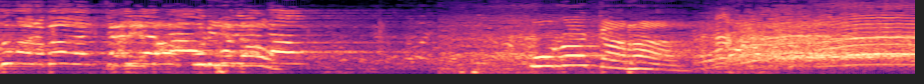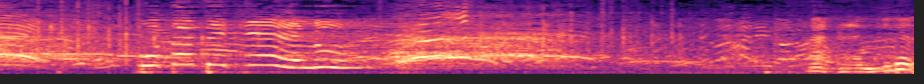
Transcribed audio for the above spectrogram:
তোমার ভাই দাও, পুড়িয়ে দাও। ওরা কারা? কোথা থেকে লিডার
